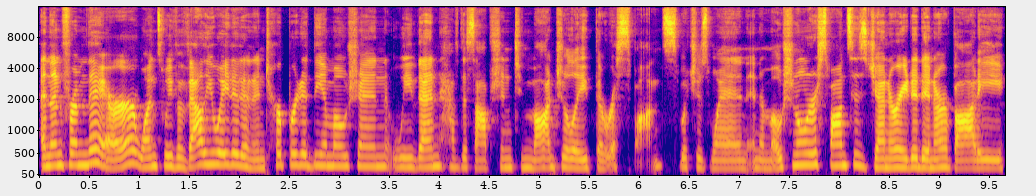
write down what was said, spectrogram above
And then from there, once we've evaluated and interpreted the emotion, we then have this option to modulate the response, which is when an emotional response is generated in our body,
